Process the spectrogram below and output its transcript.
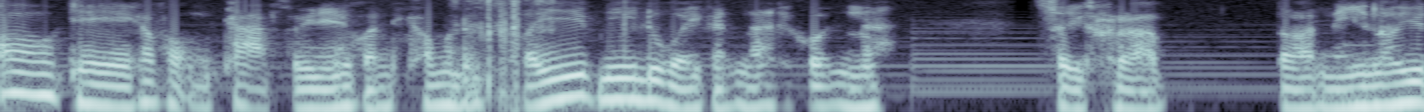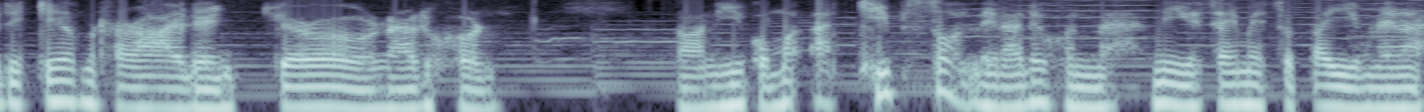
โอเคครับผมกราบสวัสดีทุกคนที่เข้ามาดูคลิปนี้ด้วยกันนะทุกคนนะ สวัสดีครับ ตอนนี้เราอยู่ในเกมรายเลนเจอร์นะทุกคน ตอนนี้ผมมาอัดคลิปสดเลยนะทุกคนนะ นี่ก็ใช้ไม่สตรีมเลยนะ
